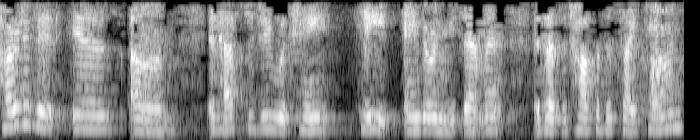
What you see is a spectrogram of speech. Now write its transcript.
part of it is um, it has to do with hate, hate, anger, and resentment is at the top of the cyclone.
